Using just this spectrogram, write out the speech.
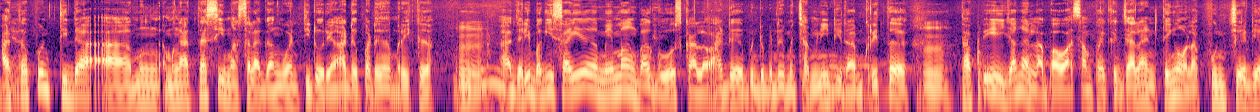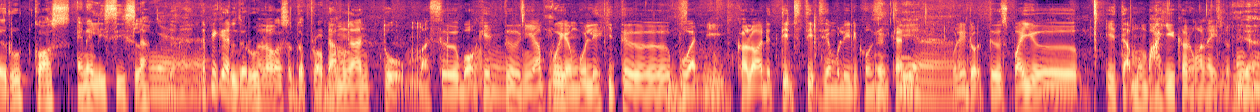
ataupun tidak uh, meng- mengatasi masalah gangguan tidur yang ada pada mereka. Hmm. Uh, jadi bagi saya memang bagus kalau ada benda-benda macam ni di dalam kereta. Hmm. Tapi janganlah bawa sampai ke jalan. Tengoklah punca dia root cause analysis lah. Ya. Ya. Tapi kan the root kalau cause of the problem. dah mengantuk masa bawa kereta ni, apa yang boleh kita buat ni? Kalau ada tips-tips yang boleh dikongsikan Okey. oleh doktor supaya ia tak membahayakan orang lain. Doktor. Ya.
